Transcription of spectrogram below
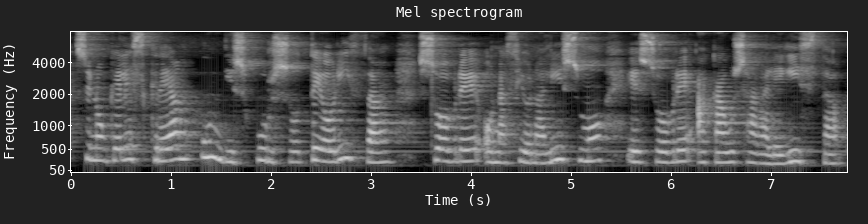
senón que eles crean un discurso, teorizan sobre o nacionalismo e sobre a causa galeguista.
